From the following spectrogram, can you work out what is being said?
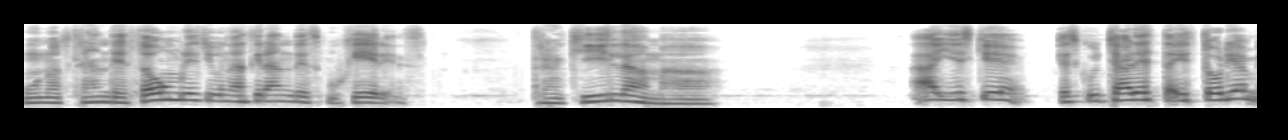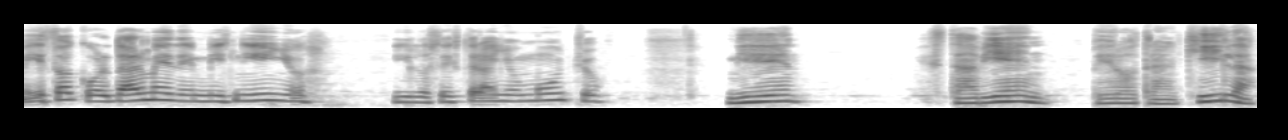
unos grandes hombres y unas grandes mujeres. Tranquila, ma. Ay, es que escuchar esta historia me hizo acordarme de mis niños y los extraño mucho. Bien, Está bien, pero tranquila.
